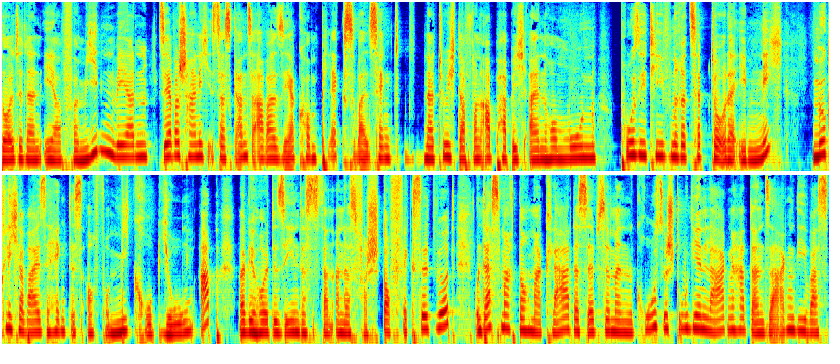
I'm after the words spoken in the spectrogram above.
sollte dann eher vermieden werden. Sehr wahrscheinlich ist das Ganze aber sehr komplex, weil es hängt natürlich davon ab, habe ich einen Hormon positiven Rezeptor oder eben nicht. Möglicherweise hängt es auch vom Mikrobiom ab, weil wir heute sehen, dass es dann anders verstoffwechselt wird. Und das macht nochmal klar, dass selbst wenn man große Studienlagen hat, dann sagen die was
